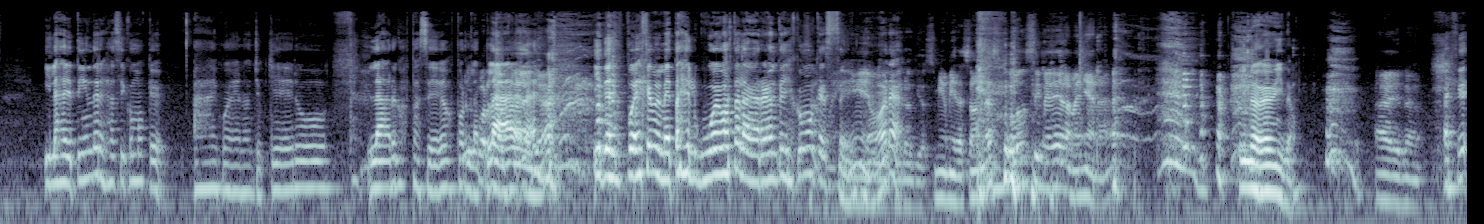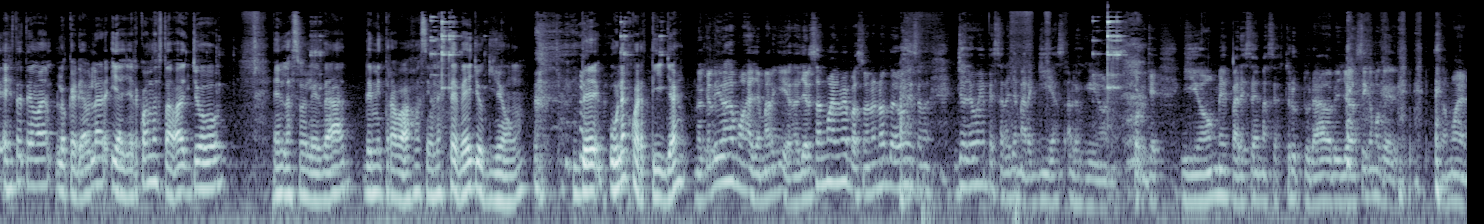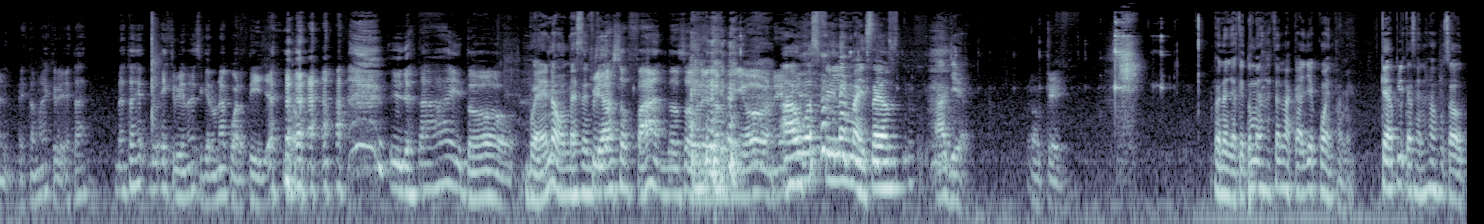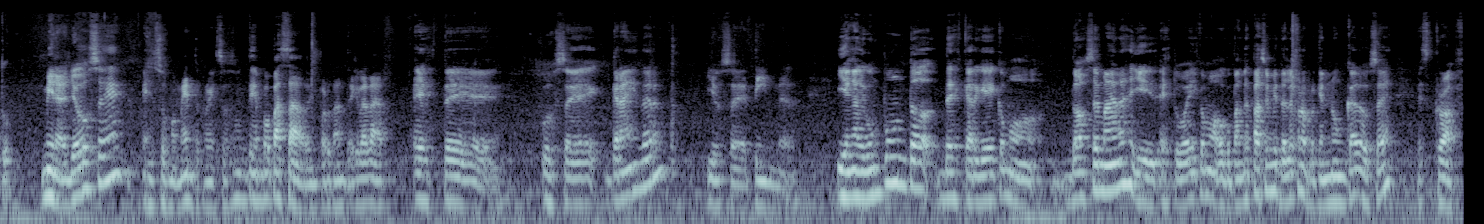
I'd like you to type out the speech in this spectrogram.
Y las de Tinder es así como que, ay, bueno, yo quiero largos paseos por la Por playa. Y después que me metas el huevo hasta la garganta y es como que, señora. Pero Dios mío, mira, son las once y media de la mañana. Y no he bebido. Ay, no. Es que este tema lo quería hablar y ayer cuando estaba yo en la soledad de mi trabajo haciendo este bello guion de una cuartilla. No que le íbamos a llamar guías. Ayer Samuel me pasó una nota de voz diciendo, yo le voy a empezar a llamar guías a los guiones, porque guion me parece demasiado estructurado. Y yo así como que, Samuel, estamos escribiendo, estás, no estás escribiendo ni siquiera una cuartilla. y ya estás ahí todo Bueno, me sentía... filosofando sobre los guiones. I was feeling myself ayer. Ok. Bueno, ya que tú me dejaste en la calle, cuéntame. ¿Qué aplicaciones has usado tú? Mira, yo usé en sus momentos, porque eso es un tiempo pasado, importante aclarar. Este. Usé Grindr y usé Tinder. Y en algún punto descargué como dos semanas y estuve ahí como ocupando espacio en mi teléfono porque nunca lo usé. Scruff.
